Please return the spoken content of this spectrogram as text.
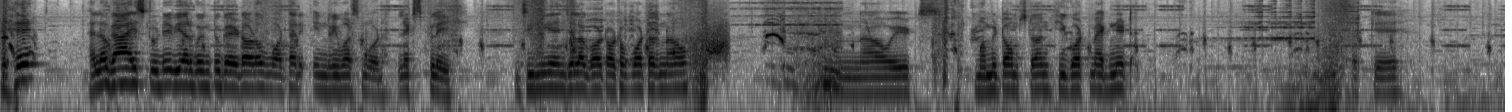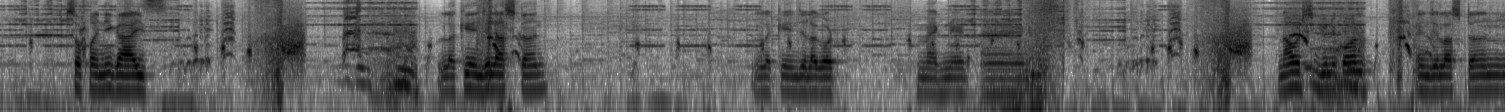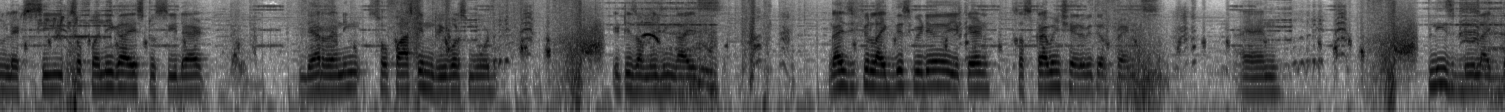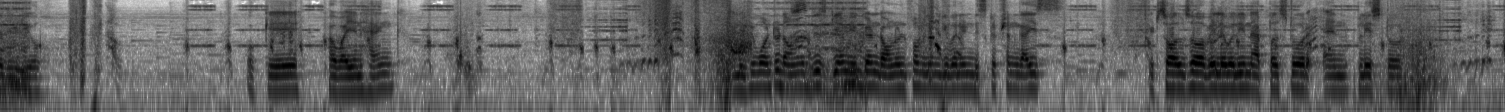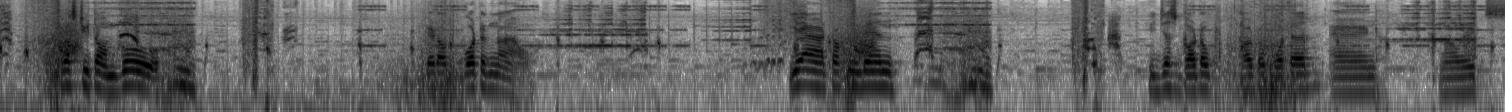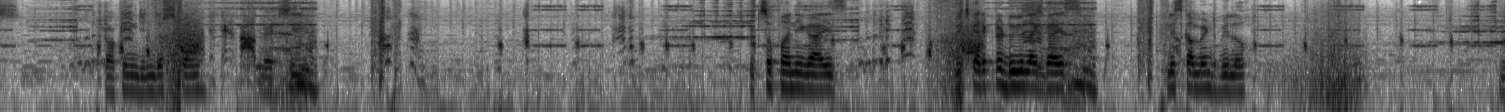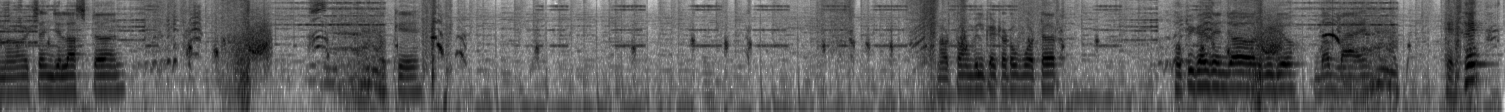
Hey, hello guys. Today we are going to get out of water in reverse mode. Let's play. Genie Angela got out of water now. Now it's Mummy Tom's turn. He got magnet. Okay. So funny guys. Lucky Angela's turn. Lucky Angela got magnet and now it's unicorn angela's turn. Let's see. It's so funny guys to see that they are running so fast in reverse mode. It is amazing guys. Guys if you like this video you can subscribe and share with your friends. And please do like the video. Okay hawaiian hank. And if you want to download this game you can download from link given in description guys it's also available in apple store and play store. Frosty tom go. Get out of water now. Yeah talking ben. He just got out, out of water and now it's talking Ginger turn let's see. It's so funny guys. Which character do you like guys please comment below now it's angela's turn okay now tom will get out of water hope you guys enjoy our video bye bye hey hey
